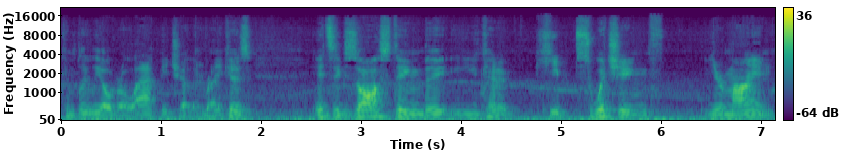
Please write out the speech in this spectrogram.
completely overlap each other, Right. because it's exhausting. The you kind of keep switching your mind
